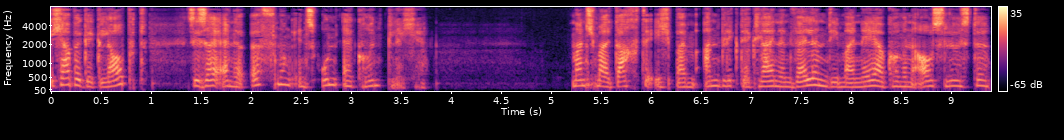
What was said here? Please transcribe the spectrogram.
Ich habe geglaubt, sie sei eine Öffnung ins Unergründliche. Manchmal dachte ich beim Anblick der kleinen Wellen, die mein Näherkommen auslöste,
